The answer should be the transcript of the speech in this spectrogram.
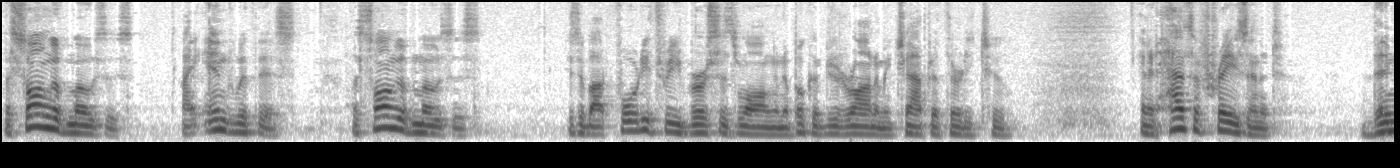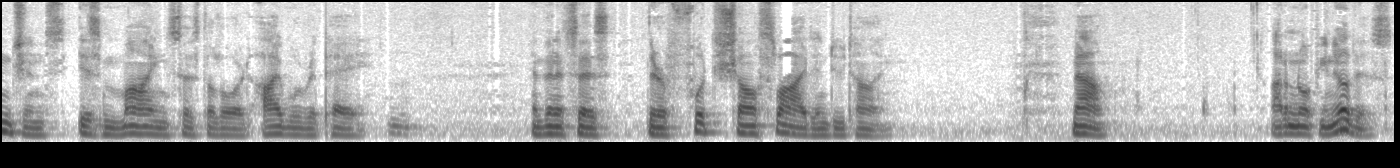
The Song of Moses, I end with this. The Song of Moses is about 43 verses long in the book of Deuteronomy, chapter 32. And it has a phrase in it Vengeance is mine, says the Lord, I will repay. And then it says, Their foot shall slide in due time. Now, I don't know if you know this,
